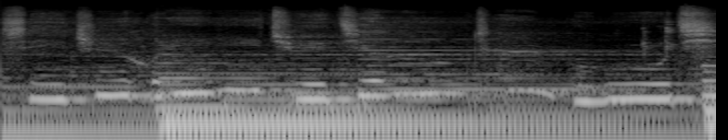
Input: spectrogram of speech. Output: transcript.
谁知回忆却纠缠不清，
